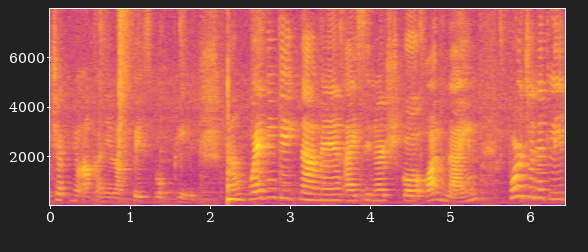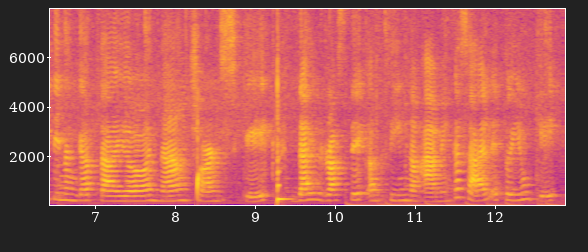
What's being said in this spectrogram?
I-check nyo ang kanilang Facebook page. Ang wedding cake namin ay sinerch ko online. Fortunately, tinanggap tayo ng Charms Cake. Dahil rustic ang theme ng aming kasal, ito yung cake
